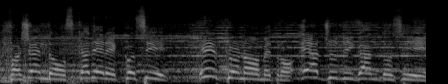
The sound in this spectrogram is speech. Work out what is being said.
facendo scadere così il cronometro e aggiudicandosi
